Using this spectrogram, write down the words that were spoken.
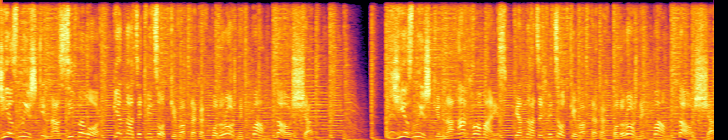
Є знижки на Зіпелор 15% в аптеках подорожник ПАМ та Ощад. Є знижки на Аквамаріс 15% в аптеках подорожник ПАМ та Ощад.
